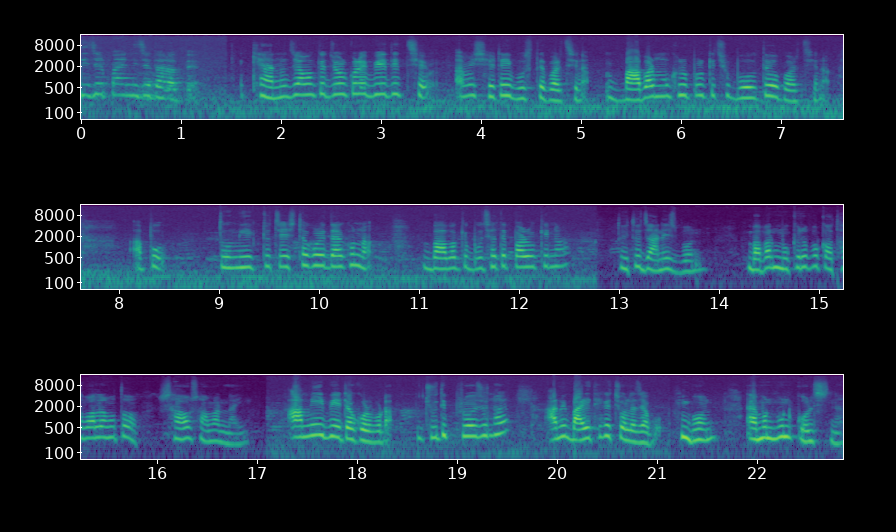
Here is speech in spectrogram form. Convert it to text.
নিজের পায়ে নিজে দাঁড়াতে। কেন যে আমাকে জোর করে বিয়ে দিচ্ছে আমি সেটাই বুঝতে পারছি না। বাবার মুখের উপর কিছু বলতেও পারছি না। আপু তুমি একটু চেষ্টা করে দেখো না বাবাকে বোঝাতে পারো কি না তুই তো জানিস বোন বাবার মুখের উপর কথা বলার মতো সাহস আমার নাই। আমি এই বিয়েটা করব না। যদি প্রয়োজন হয় আমি বাড়ি থেকে চলে যাব। বোন এমন ভুল করিস না।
